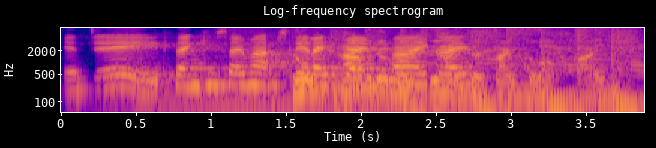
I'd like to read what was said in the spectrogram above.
Indeed. Thank you so much. Cool. See you later, Have James. Bye. See you later. Thanks a lot. Bye.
